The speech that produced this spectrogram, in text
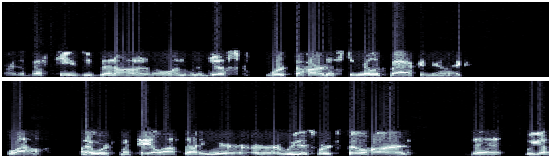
probably the best teams you've been on are the ones that just work the hardest, and you look back and you're like, wow, I worked my tail off that year, or we just worked so hard that we got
